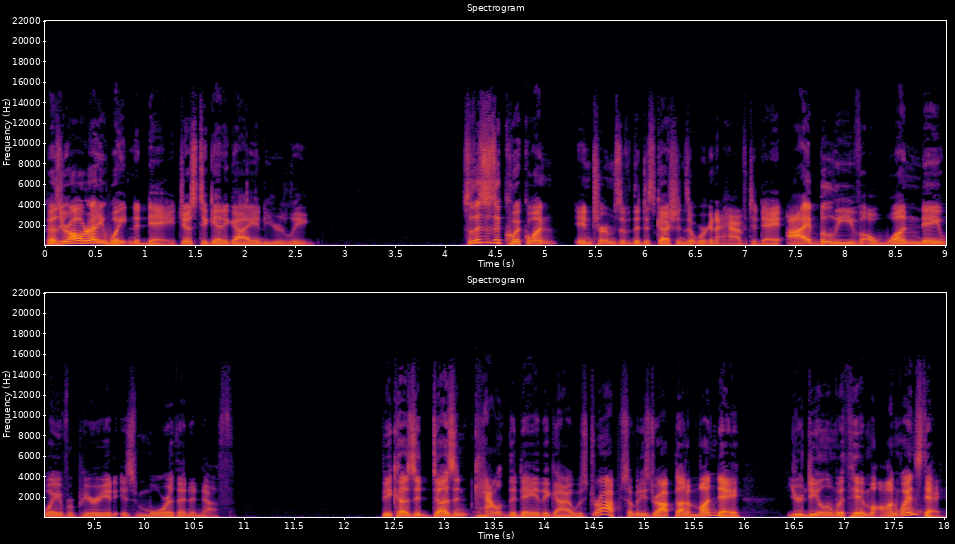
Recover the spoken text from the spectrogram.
because you're already waiting a day just to get a guy into your league. So, this is a quick one in terms of the discussions that we're going to have today. I believe a one day waiver period is more than enough because it doesn't count the day the guy was dropped. Somebody's dropped on a Monday, you're dealing with him on Wednesday.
